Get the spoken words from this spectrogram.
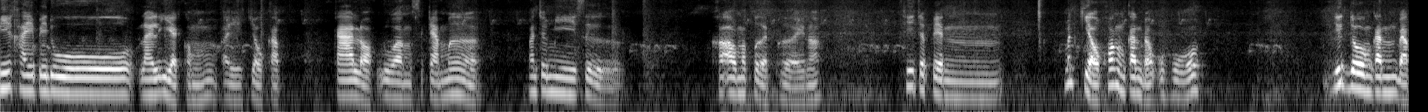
มีใครไปดูรายละเอียดของไอเกี่ยวกับการหลอกลวงสแกมเมอร์ มันจะมีสื่อเขาเอามาเปิดเผยเนาะที่จะเป็นมันเกี่ยวข้องกันแบบโอ้โหยึดโยงกันแบบ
